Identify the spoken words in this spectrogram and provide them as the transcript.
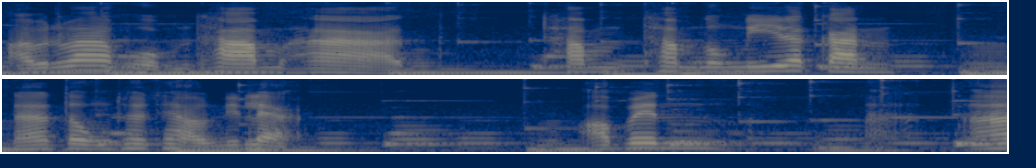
เอาเป็นว่าผมทำอ่าทำทำตรงนี้แล้วกันนะตรงแถวๆนี้แหละ เอาเป็นอ่า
